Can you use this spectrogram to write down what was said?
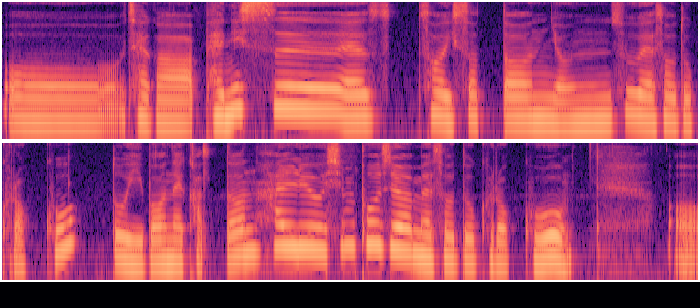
어, 제가 베니스에서 있었던 연수에서도 그렇고 또 이번에 갔던 한류 심포지엄에서도 그렇고 어,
